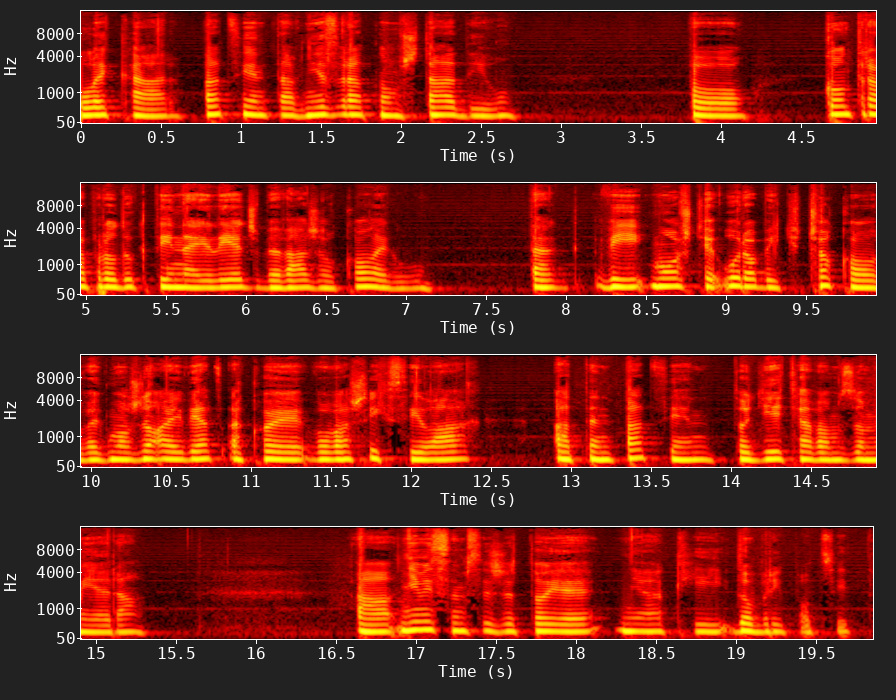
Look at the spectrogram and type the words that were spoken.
lekár pacienta v nezvratnom štádiu po kontraproduktívnej liečbe vášho kolegu, tak vy môžete urobiť čokoľvek, možno aj viac, ako je vo vašich silách a ten pacient, to dieťa vám zomiera. A nemyslím si, že to je nejaký dobrý pocit. E,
